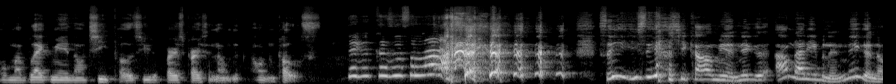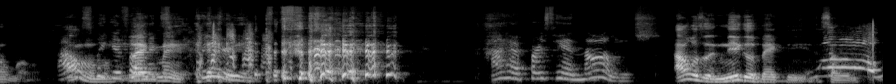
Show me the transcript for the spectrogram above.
of my black men don't cheat post, you the first person on the, on the post. Nigga, because it's a lie. see, you see how she called me a nigga? I'm not even a nigga no more. I'm I'm a speaking from black man. experience. I have firsthand knowledge. I was a nigga back then. So Whoa,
